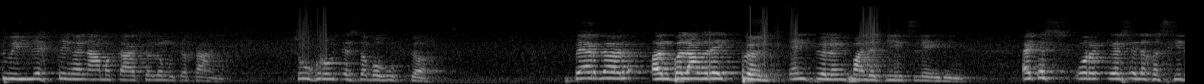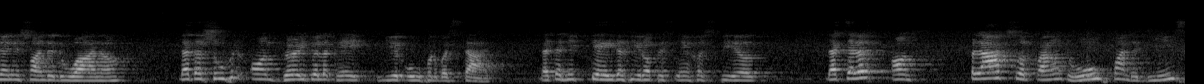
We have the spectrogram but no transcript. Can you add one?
twee lichtingen naar elkaar zullen moeten gaan. Zo groot is de behoefte. Verder een belangrijk punt, invulling van de dienstleiding. Het is voor het eerst in de geschiedenis van de douane dat er zoveel onduidelijkheid hierover bestaat. Dat er niet tijdig hierop is ingespeeld. Dat zelfs ons plaatsvervangend hoofd van de dienst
